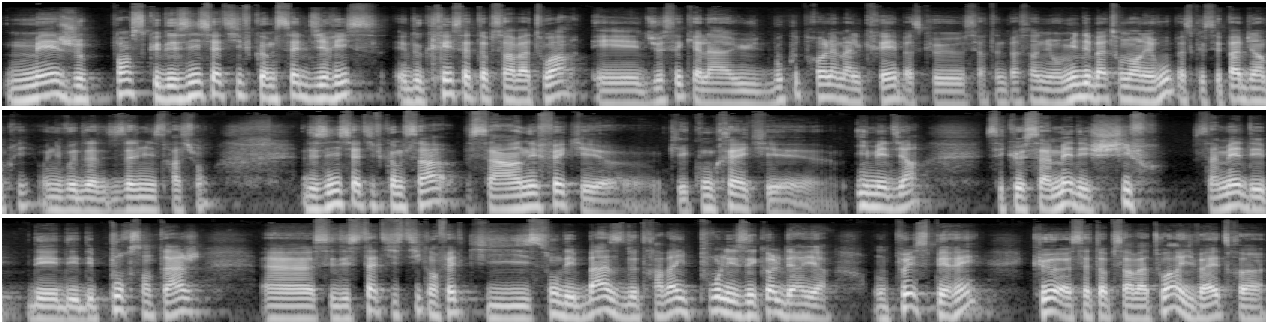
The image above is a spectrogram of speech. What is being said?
mais je pense que des initiatives comme celle d'Iris et de créer cet observatoire, et Dieu sait qu'elle a eu beaucoup de problèmes à le créer parce que certaines personnes lui ont mis des bâtons dans les roues parce que c'est pas bien pris au niveau des administrations. Des initiatives comme ça, ça a un effet qui est, euh, qui est concret et qui est immédiat, c'est que ça met des chiffres ça met des, des, pourcentages. Euh, c'est des statistiques en fait qui sont des bases de travail pour les écoles derrière. On peut espérer que euh, cet observatoire, il va être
